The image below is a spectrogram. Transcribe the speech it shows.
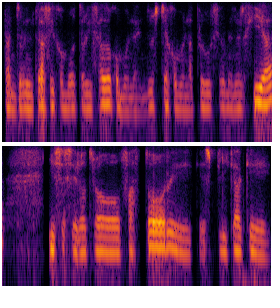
tanto en el tráfico motorizado como en la industria, como en la producción de energía. Y ese es el otro factor eh, que explica que,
